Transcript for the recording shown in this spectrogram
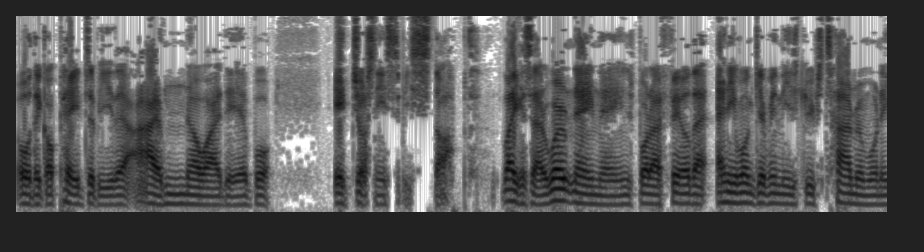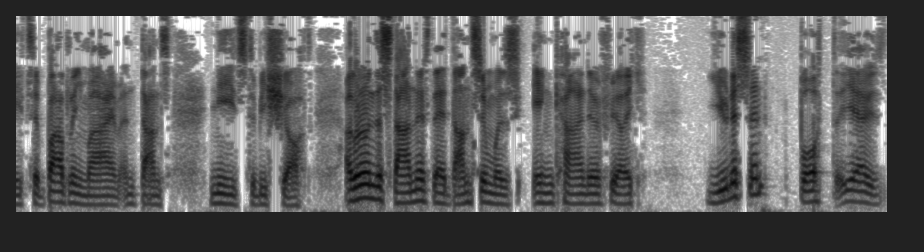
or they got paid to be there. I have no idea, but it just needs to be stopped like I said, I won't name names, but I feel that anyone giving these groups time and money to badly mime and dance needs to be shot. I can understand if their dancing was in kind of like unison, but yeah, it was,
